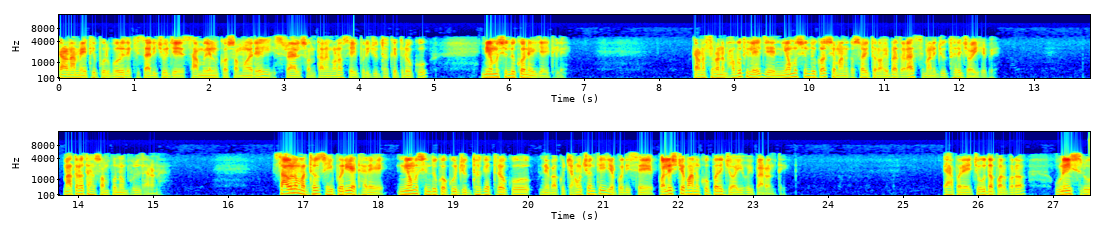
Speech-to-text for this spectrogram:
କାରଣ ଆମେ ଏଥି ପୂର୍ବରୁ ଦେଖିସାରିଛୁ ଯେ ସାମୁଏଲ୍ଙ୍କ ସମୟରେ ଇସ୍ରାଏଲ୍ ସନ୍ତାନଗଣ ସେହିପରି ଯୁଦ୍ଧକ୍ଷେତ୍ରକୁ ନିୟମ ସିନ୍ଧୁକ ନେଇଯାଇଥିଲେ। କାରଣ ସେମାନେ ଭାବୁଥିଲେ ଯେ ନିୟମ ସିନ୍ଧୁକ ସେମାନଙ୍କ ସହିତ ରହିବା ଦ୍ୱାରା ସେମାନେ ଯୁଦ୍ଧରେ ଜୟୀ ହେବେ। ମାତ୍ର ତାହା ସମ୍ପୂର୍ଣ୍ଣ ଭୁଲ ଧାରଣା। ସାଉଲ ମଧ୍ୟ ସେହିପରି ଏଠାରେ ନିୟମ ସିନ୍ଧୁକକୁ ଯୁଦ୍ଧକ୍ଷେତ୍ରକୁ ନେବାକୁ ଚାହୁଁଛନ୍ତି ଯେପରି ସେ ପଲିଷ୍ଟିୟମାନଙ୍କ ଉପରେ ଜୟୀ ହୋଇପାରନ୍ତି। ଏହାପରେ ଚଉଦ ପର୍ବର ଉଣେଇଶରୁ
